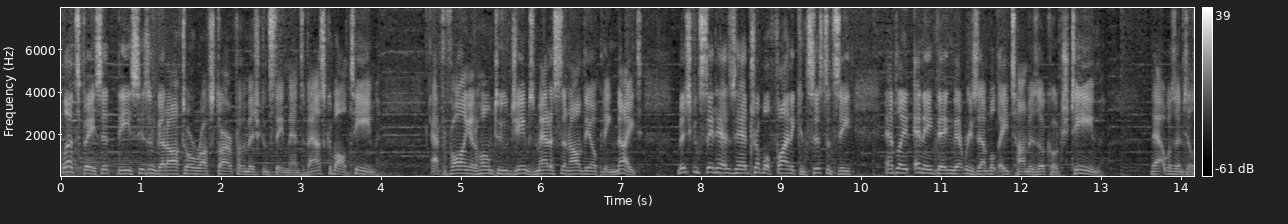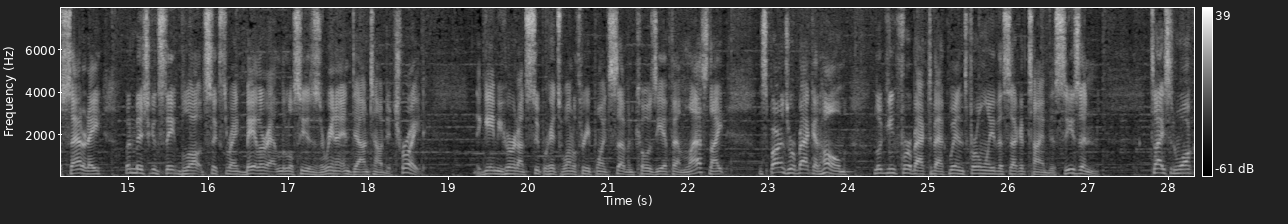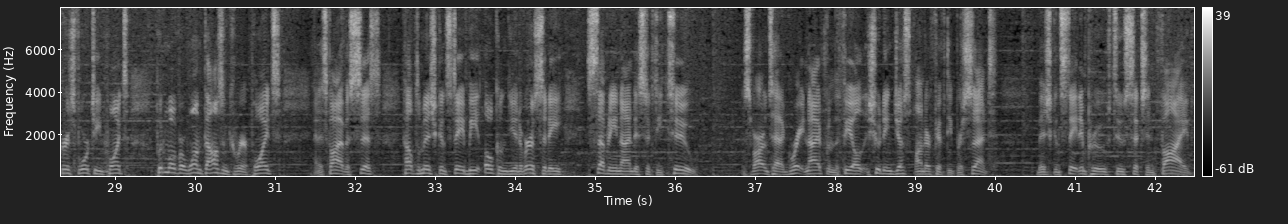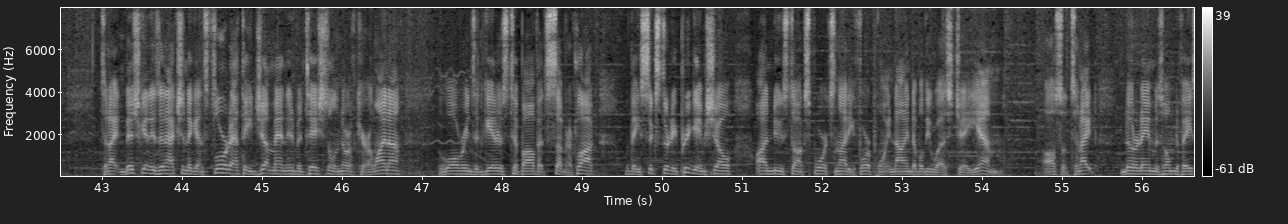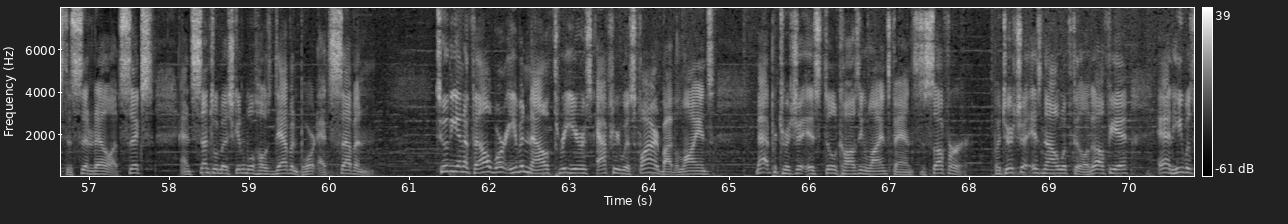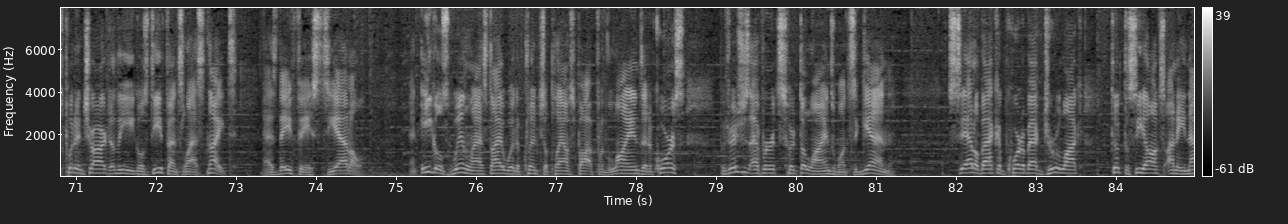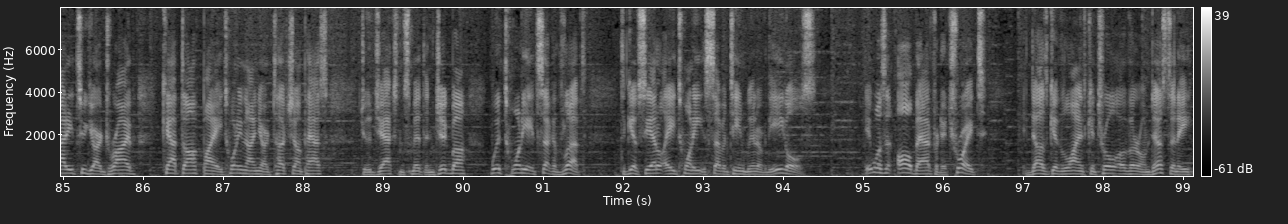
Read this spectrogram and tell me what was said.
Let's face it, the season got off to a rough start for the Michigan State men's basketball team. After falling at home to James Madison on the opening night, Michigan State has had trouble finding consistency and played anything that resembled a Tom Izzo coach team. That was until Saturday when Michigan State blew out 6th ranked Baylor at Little Caesars Arena in downtown Detroit. In the game you heard on Super Hits 103.7 Cozy FM last night, the Spartans were back at home looking for back to back wins for only the second time this season. Tyson Walker's 14 points put him over 1,000 career points, and his five assists helped Michigan State beat Oakland University 79 62. The Spartans had a great night from the field, shooting just under 50%. Michigan State improves to 6 and 5. Tonight, Michigan is in action against Florida at the Jumpman Invitational in North Carolina. The Wolverines and Gators tip off at 7 o'clock with a 6.30 pregame show on Newstalk Sports 94.9 WSJM. Also tonight, Notre Dame is home to face the Citadel at 6, and Central Michigan will host Davenport at 7. To the NFL, where even now, three years after he was fired by the Lions, Matt Patricia is still causing Lions fans to suffer. Patricia is now with Philadelphia, and he was put in charge of the Eagles' defense last night as they faced Seattle. An Eagles win last night would have clinched a playoff spot for the Lions, and of course, Patricia's efforts hurt the Lions once again. Seattle backup quarterback Drew Lock took the Seahawks on a 92 yard drive, capped off by a 29 yard touchdown pass to Jackson Smith-Njigba with 28 seconds left to give Seattle a 20 17 win over the Eagles. It wasn't all bad for Detroit. It does give the Lions control of their own destiny.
